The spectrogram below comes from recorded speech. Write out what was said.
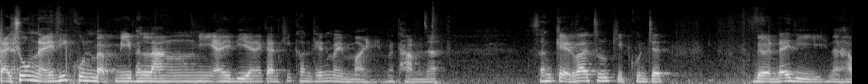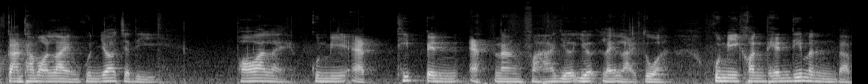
ต่ช่วงไหนที่คุณแบบมีพลังมีไอเดียในการคิดคอนเทนต์ใหม่ ๆ มาทำนะ สังเกตว่าธุรกิจคุณจะเดินได้ดีนะครับ การทำออนไลน์ของคุณยอดจะดี เพราะว่าอะไร คุณมีแอดที่เป็นแอดนางฟ้าเยอะๆ หลายๆ ตัว คุณมีคอนเทนต์ที่มันแบบ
